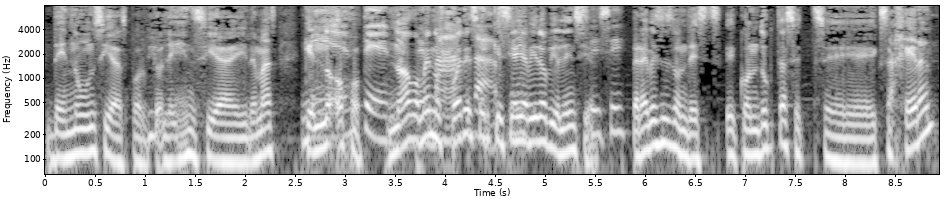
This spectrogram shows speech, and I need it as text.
denuncias por violencia y demás. Que no, ojo, no hago menos. Puede ser que sí, sí. haya habido violencia. Sí, sí. Pero hay veces donde eh, conductas se, se exageran.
